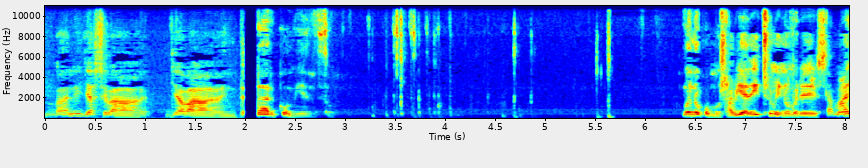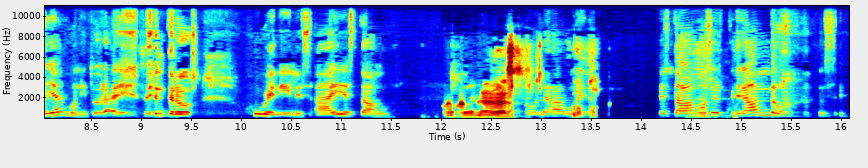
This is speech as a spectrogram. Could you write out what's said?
Vale, ya se va, ya va a dar comienzo. Bueno, como os había dicho, mi nombre es Amaya, monitora de centros juveniles. Ahí estamos. Buenas. Hola, buenas. Estábamos esperando. sí.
